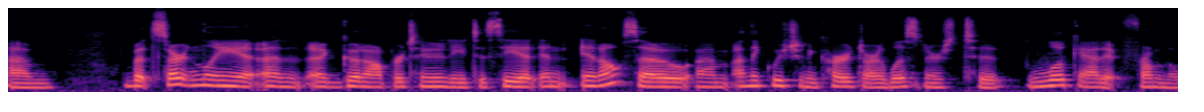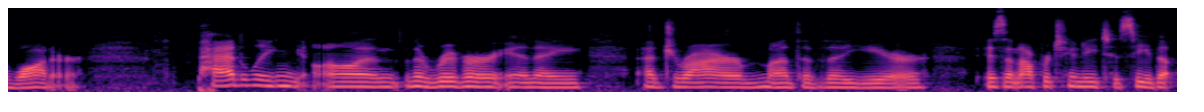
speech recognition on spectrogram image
Um, but certainly a, a, good opportunity to see it. And, and also, um, I think we should encourage our listeners to look at it from the water. Paddling on the river in a, a drier month of the year is an opportunity to see the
